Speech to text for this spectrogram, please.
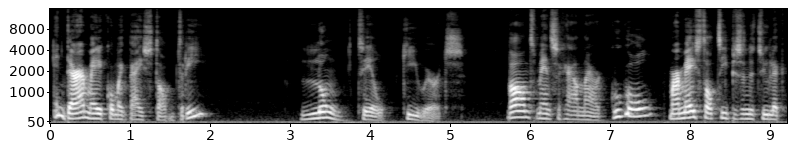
En daarmee kom ik bij stap 3, longtail keywords. Want mensen gaan naar Google, maar meestal typen ze natuurlijk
